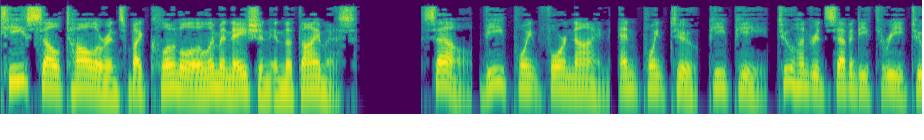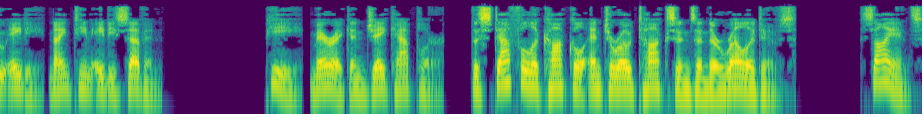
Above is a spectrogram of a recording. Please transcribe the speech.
T-cell tolerance by clonal elimination in the thymus. Cell, v.49, n.2, pp. 273–80 1987. P. Marrack and J. Kappler. The Staphylococcal enterotoxins and Their Relatives. Science,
